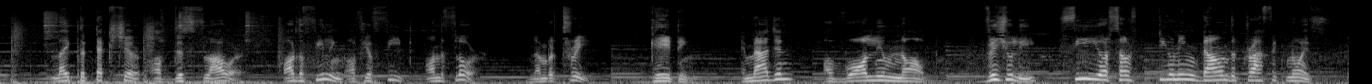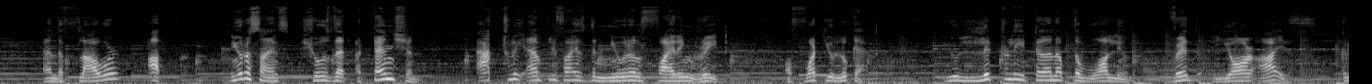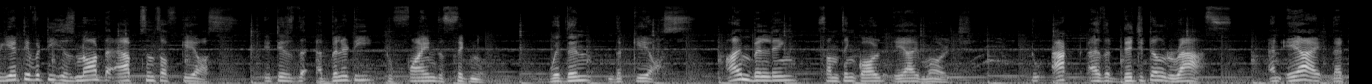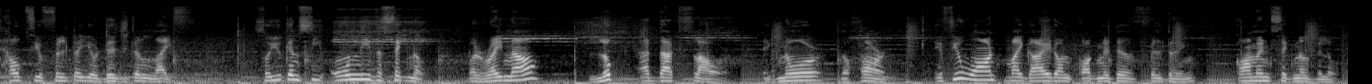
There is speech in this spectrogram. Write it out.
like the texture of this flower or the feeling of your feet on the floor. Number three, gating. Imagine a volume knob. Visually, see yourself tuning down the traffic noise and the flower up. Neuroscience shows that attention actually amplifies the neural firing rate of what you look at. You literally turn up the volume with your eyes. Creativity is not the absence of chaos, it is the ability to find the signal within the chaos. I'm building something called AI Merge to act as a digital RAS, an AI that helps you filter your digital life. So you can see only the signal. But right now, look at that flower. Ignore the horn. If you want my guide on cognitive filtering, comment signal below.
